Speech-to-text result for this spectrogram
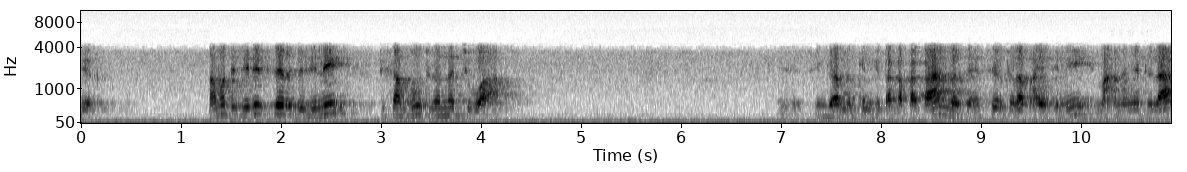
sir namun di sini sir di sini disambung dengan najwa. Ya, sehingga mungkin kita katakan bahasa sir dalam ayat ini maknanya adalah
